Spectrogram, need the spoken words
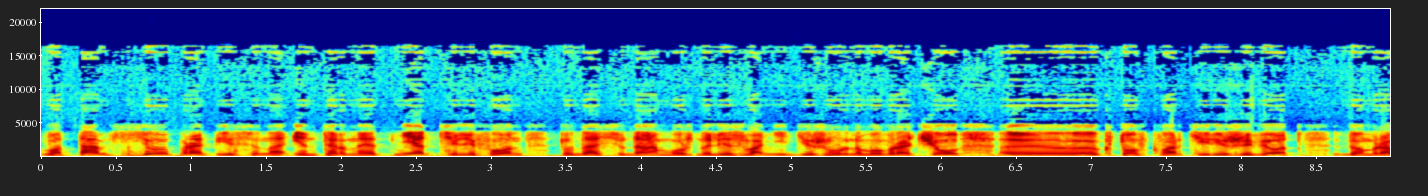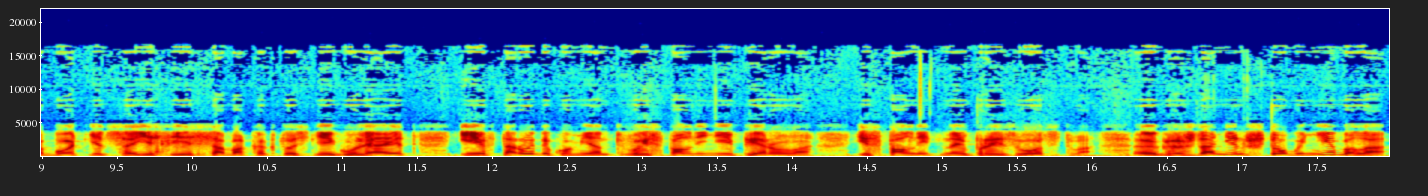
Вот там все прописано. Интернет нет, телефон туда-сюда, можно ли звонить дежурному врачу, э, кто в квартире живет, домработница, если есть собака, кто с ней гуляет. И второй документ в исполнении первого. Исполнительное производство. Э, гражданин, что бы ни было,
